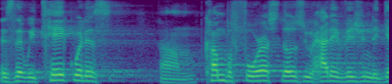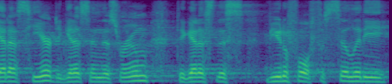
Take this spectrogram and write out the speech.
is that we take what has um, come before us, those who had a vision to get us here, to get us in this room, to get us this beautiful facility,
